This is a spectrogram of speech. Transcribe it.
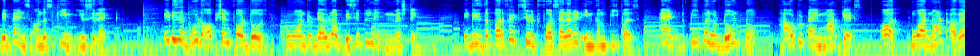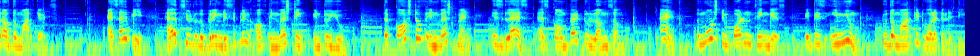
depends on the scheme you select. It is a good option for those who want to develop discipline in investing. It is the perfect suit for salaried income peoples and the people who don't know how to time markets or who are not aware of the markets. SIP helps you to bring discipline of investing into you. The cost of investment is less as compared to lump sum. And the most important thing is it is immune to the market volatility.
